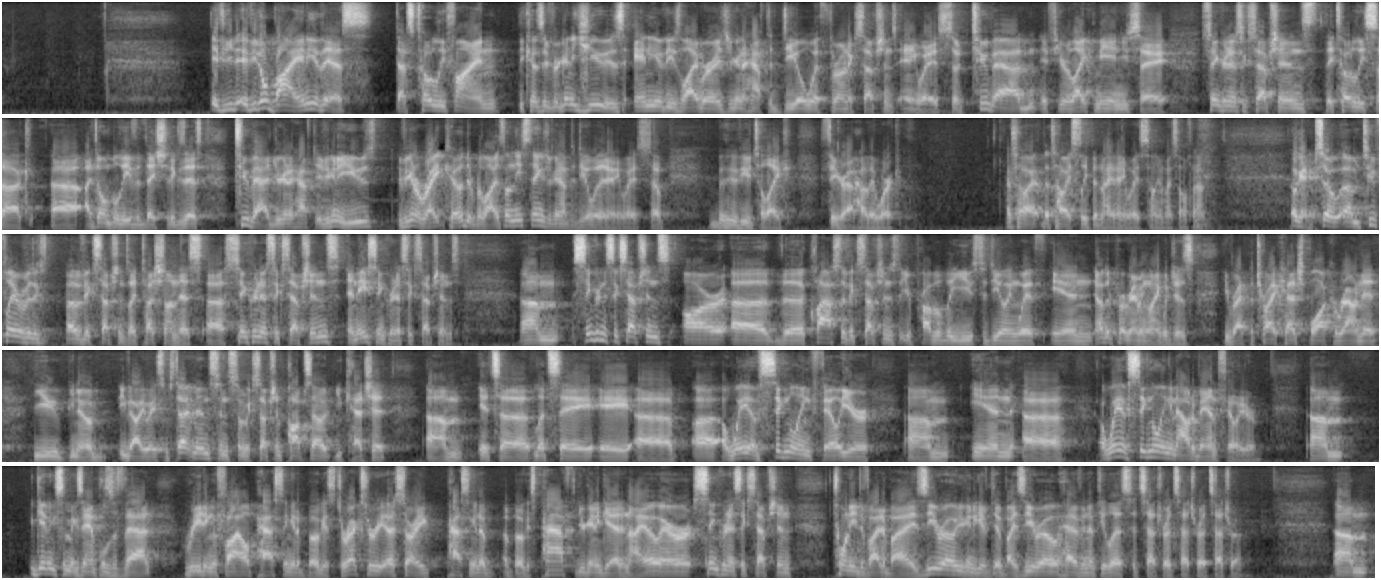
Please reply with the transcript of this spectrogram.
If you, if you don't buy any of this, that's totally fine because if you're going to use any of these libraries, you're going to have to deal with thrown exceptions anyways. So too bad if you're like me and you say, synchronous exceptions, they totally suck. Uh, I don't believe that they should exist. Too bad. You're going to have to, if you're going to use, if you're going to write code that relies on these things, you're going to have to deal with it anyways. So behoove you to like figure out how they work. That's how I, that's how I sleep at night anyways, telling myself that. Okay, so um, two flavors of exceptions. I touched on this. Uh, synchronous exceptions and asynchronous exceptions. Um, synchronous exceptions are uh, the class of exceptions that you're probably used to dealing with in other programming languages. You write a try-catch block around it, you, you know, evaluate some statements and some exception pops out, you catch it. Um, it's a, let's say, a, uh, a way of signaling failure um, in uh, a way of signaling an out-of-band failure. Um, giving some examples of that, reading a file, passing it a bogus directory, uh, sorry, passing it a, a, bogus path, you're going to get an I.O. error, synchronous exception, 20 divided by 0, you're going to give div by 0, have an empty list, et cetera et etc., etc., etc.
